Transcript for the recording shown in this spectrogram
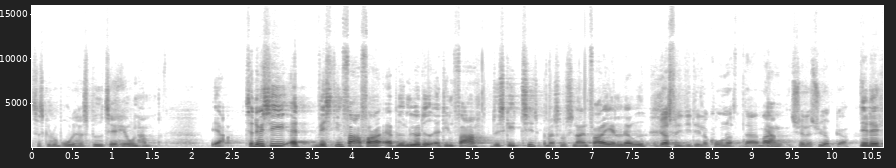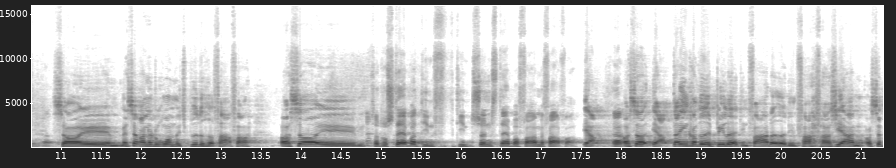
så skal du bruge det her spyd til at hævne ham. Ja. Så det vil sige, at hvis din farfar er blevet myrdet af din far, det sker tit, at man slår sin egen far ihjel derude, Men det er også fordi, de deler koner. Der er mange ja. syopgør. det er det. Ja. Så, øh, men så render du rundt med et spyd, der hedder farfar, og så, øh, Så du stabber din, din søn stabber far med farfar. Ja, ja. og så ja, der er indgraveret et billede af din far, der æder din farfars hjerne, og så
